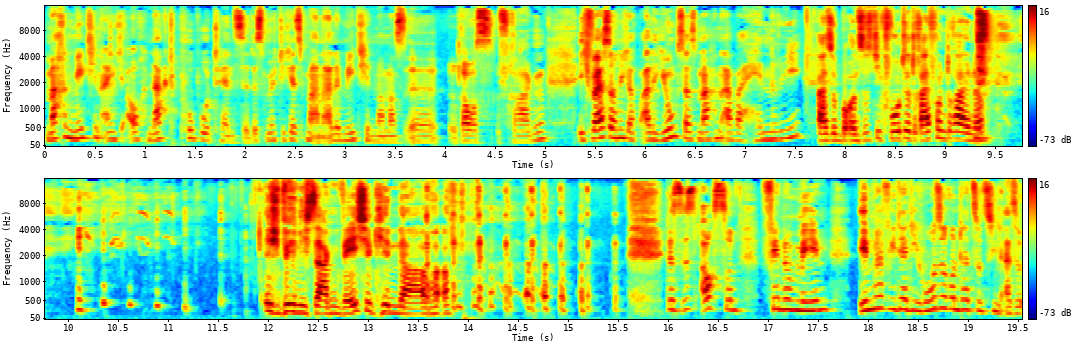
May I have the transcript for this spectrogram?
Machen Mädchen eigentlich auch Nackt-Popo-Tänze? Das möchte ich jetzt mal an alle Mädchenmamas äh, rausfragen. Ich weiß auch nicht, ob alle Jungs das machen, aber Henry. Also bei uns ist die Quote drei von drei, ne? Ich will nicht sagen, welche Kinder, aber. Das ist auch so ein Phänomen, immer wieder die Hose runterzuziehen. Also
